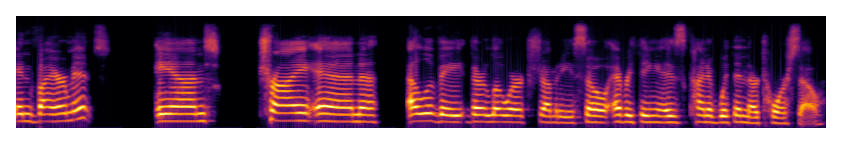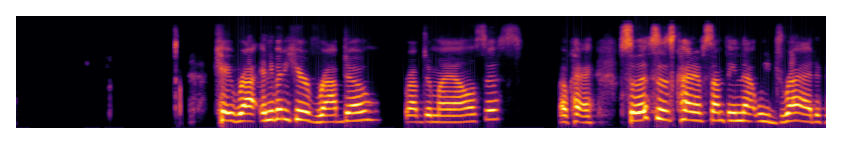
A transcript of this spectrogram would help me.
environment and try and elevate their lower extremities so everything is kind of within their torso. Okay, anybody here of rhabdo, rhabdomyolysis? Okay, so this is kind of something that we dread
